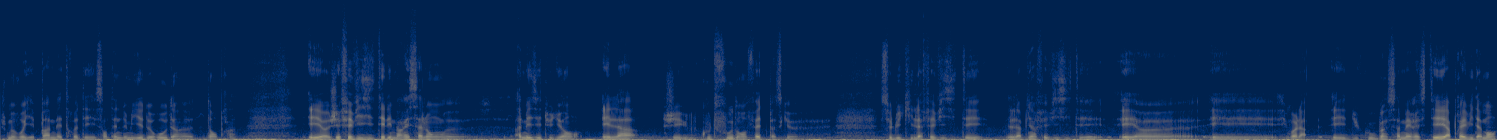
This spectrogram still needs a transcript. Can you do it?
je ne me voyais pas mettre des centaines de milliers d'euros d'emprunt. Et euh, j'ai fait visiter les marais salants euh, à mes étudiants. Et là, j'ai eu le coup de foudre en fait parce que celui qui l'a fait visiter l'a bien fait visiter. Et, euh, voilà. Et du coup, ben, ça m'est resté. Après, évidemment,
